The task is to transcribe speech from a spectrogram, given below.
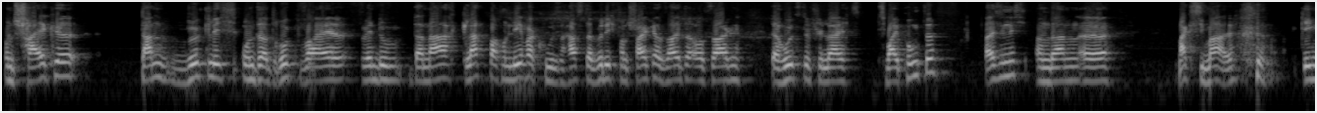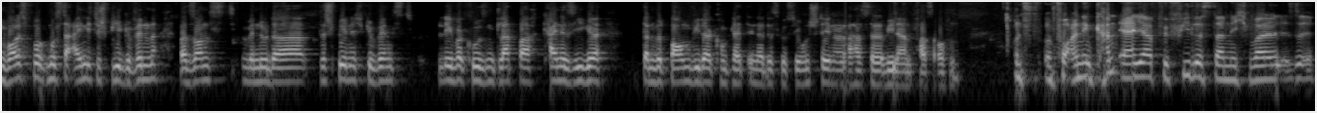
und Schalke dann wirklich unter Druck, weil wenn du danach Gladbach und Leverkusen hast, da würde ich von Schalker Seite aus sagen, da holst du vielleicht zwei Punkte, weiß ich nicht, und dann äh, maximal. Gegen Wolfsburg musst du eigentlich das Spiel gewinnen, weil sonst, wenn du da das Spiel nicht gewinnst, Leverkusen, Gladbach, keine Siege, dann wird Baum wieder komplett in der Diskussion stehen und dann hast du wieder ein Fass offen. Und, und, vor allen Dingen kann er ja für vieles dann nicht, weil äh,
